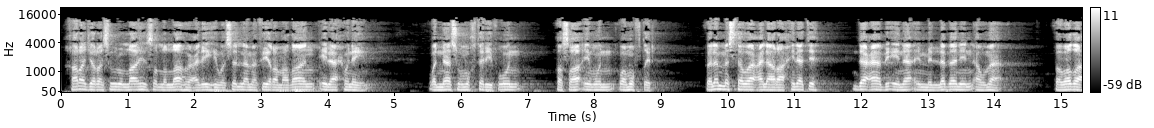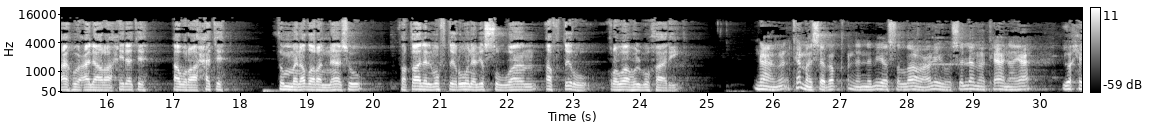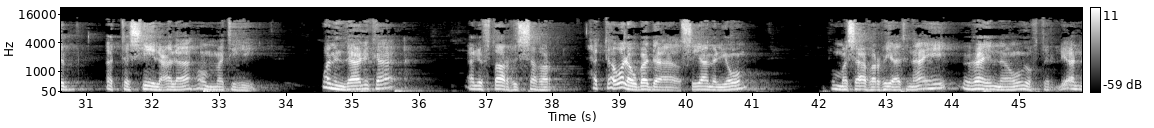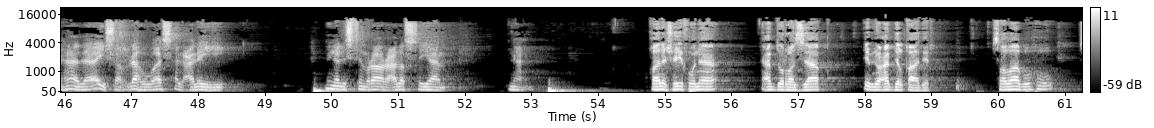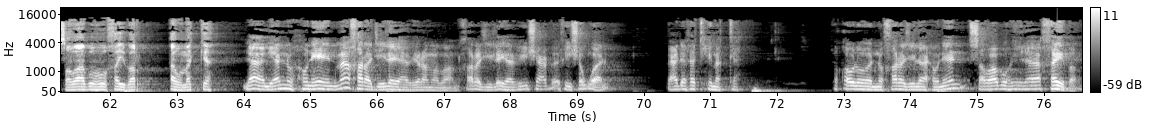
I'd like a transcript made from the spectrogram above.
خرج رسول الله صلى الله عليه وسلم في رمضان إلى حنين والناس مختلفون فصائم ومفطر. فلما استوى على راحلته دعا بإناء من لبن أو ماء فوضعه على راحلته أو راحته ثم نظر الناس فقال المفطرون للصوام أفطروا. رواه البخاري. نعم كما سبق أن النبي صلى الله عليه وسلم كان يحب التسهيل على أمته. ومن ذلك الإفطار في السفر حتى ولو بدأ صيام اليوم ثم سافر في أثنائه فإنه يفطر لأن هذا أيسر له وأسهل عليه من الاستمرار على الصيام. نعم. قال شيخنا عبد الرزاق ابن عبد القادر صوابه صوابه خيبر أو مكة لا لأنه حنين ما خرج إليها في رمضان خرج إليها في شعب في شوال بعد فتح مكة. فقوله أنه خرج إلى حنين صوابه إلى خيبر.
